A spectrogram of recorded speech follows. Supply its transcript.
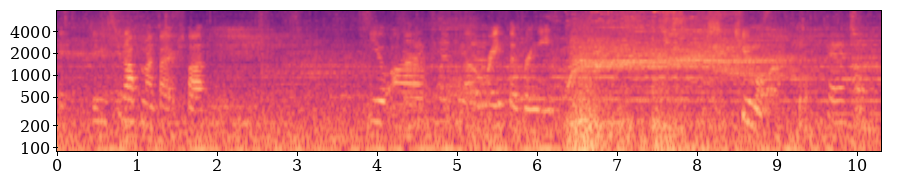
Okay, get off my fire spot. You are I can't do a wraith of Ringy. Two more. Okay.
